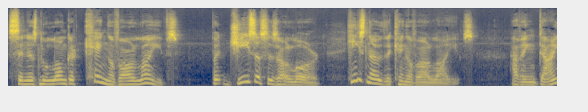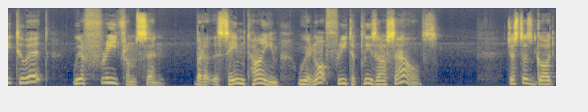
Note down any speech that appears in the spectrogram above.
sin is no longer king of our lives. But Jesus is our Lord. He's now the king of our lives. Having died to it, we are freed from sin. But at the same time, we are not free to please ourselves. Just as God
